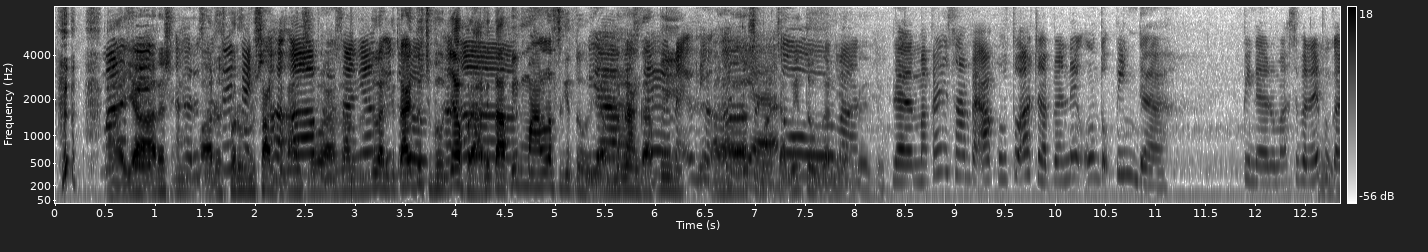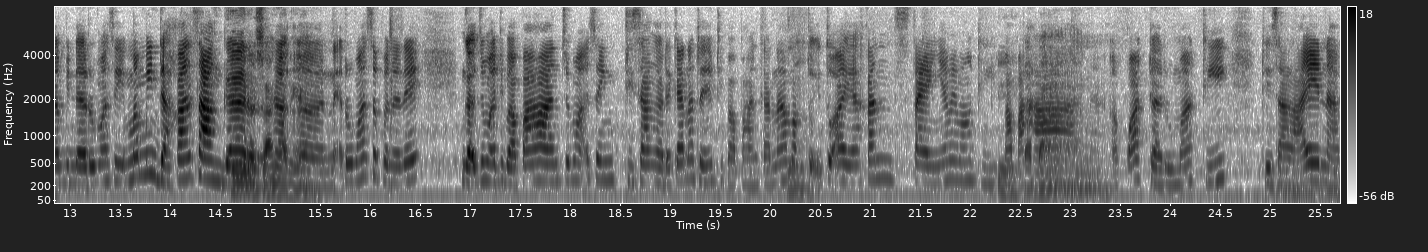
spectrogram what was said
Nah, ya harus harus, maksudnya berurusan cek, dengan heeh, seorang berurusannya itu kan kita itu sebetulnya berani Heeh. tapi males gitu Iya, ya menanggapi hal Iya. semacam itu kan ya Mas. kayak itu. Dan makanya sampai aku tuh ada planning untuk pindah pindah rumah sebenarnya Hmm. bukan pindah rumah sih memindahkan sanggar, Pindah sanggar, Nah, ya. nek rumah sebenarnya nggak cuma di papahan cuma sing di sanggar kan adanya di papahan karena Hmm. waktu itu ayah kan stay-nya memang di, Di papahan. Papahan. nah aku ada rumah di desa lain nah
